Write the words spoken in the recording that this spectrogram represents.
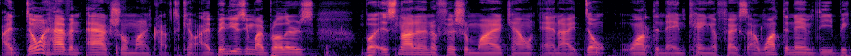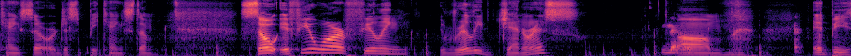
I don't have an actual Minecraft account. I've been using my brother's, but it's not an official my account, and I don't want the name King Effects. I want the name The BKangsta or just BKangsta. So if you are feeling really generous, No. um, it'd be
